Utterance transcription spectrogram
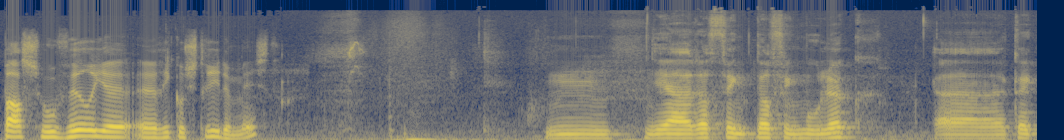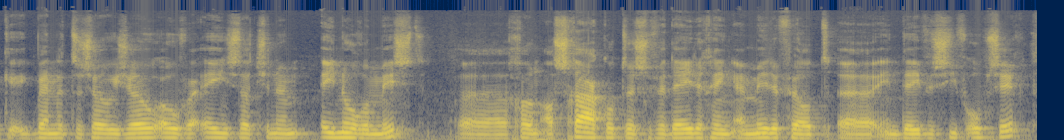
pas hoeveel je Rico Strieden mist? Mm, ja, dat vind, ik- dat vind ik moeilijk. Eh, kijk, ik ben het er sowieso over eens dat je hem enorm mist. Eh, gewoon als schakel tussen verdediging en middenveld eh, in defensief opzicht.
